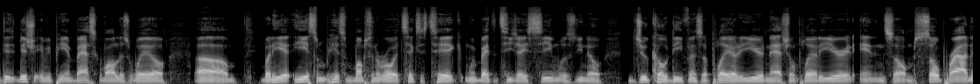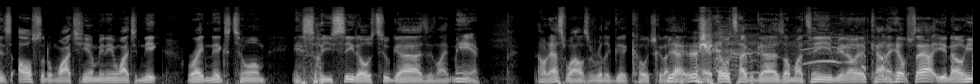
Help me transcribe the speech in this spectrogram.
district MVP in basketball as well. Um, but he he hit some hit some bumps in the road at Texas Tech. Went back to TJC and was you know JUCO Defensive Player of the Year, National Player of the Year, and, and so I'm so proud. And it's also to watch him and then watch Nick right next to him, and so you see those two guys and like man. Oh, that's why I was a really good coach because I, had- Yeah. I had those type of guys on my team. You know, it kind of helps out. You know, he,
